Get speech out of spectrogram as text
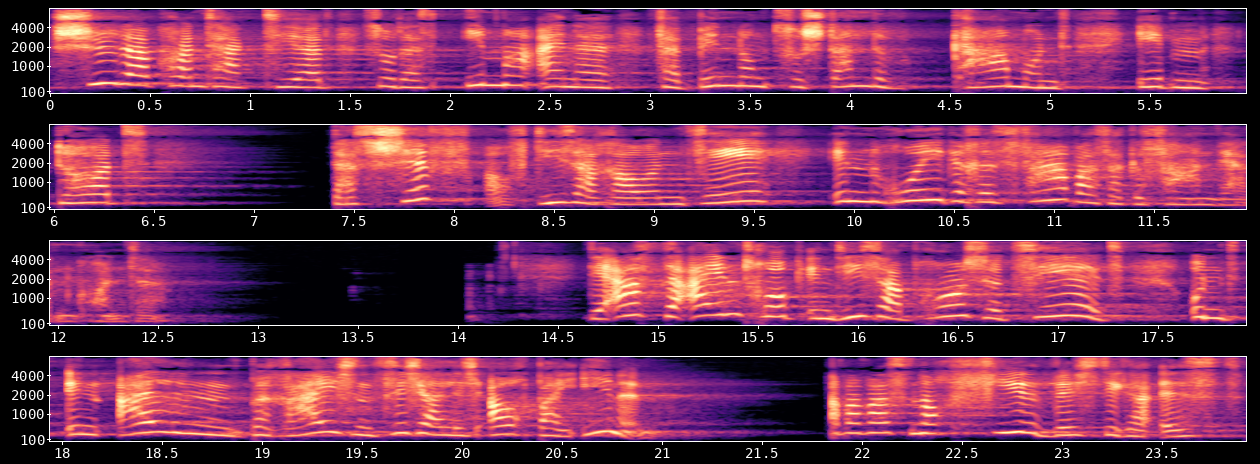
Schüler kontaktiert, so dass immer eine Verbindung zustande kam und eben dort das Schiff auf dieser rauen See in ruhigeres Fahrwasser gefahren werden konnte. Der erste Eindruck in dieser Branche zählt und in allen Bereichen sicherlich auch bei Ihnen. Aber was noch viel wichtiger ist,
